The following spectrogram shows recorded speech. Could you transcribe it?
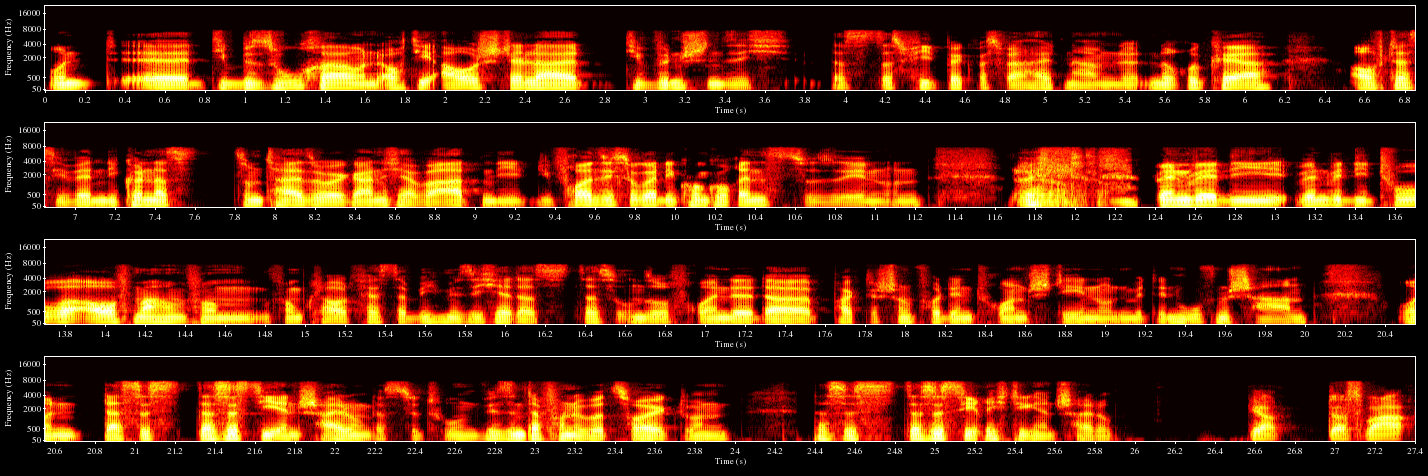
Und äh, die Besucher und auch die Aussteller, die wünschen sich, das ist das Feedback, was wir erhalten haben, eine, eine Rückkehr auf das Event. Die können das zum Teil sogar gar nicht erwarten. Die, die freuen sich sogar, die Konkurrenz zu sehen. Und wenn, ja, wenn wir die, wenn wir die Tore aufmachen vom, vom Cloudfest, da bin ich mir sicher, dass, dass unsere Freunde da praktisch schon vor den Toren stehen und mit den Hufen scharen. Und das ist, das ist die Entscheidung, das zu tun. Wir sind davon überzeugt und das ist, das ist die richtige Entscheidung. Ja, das war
